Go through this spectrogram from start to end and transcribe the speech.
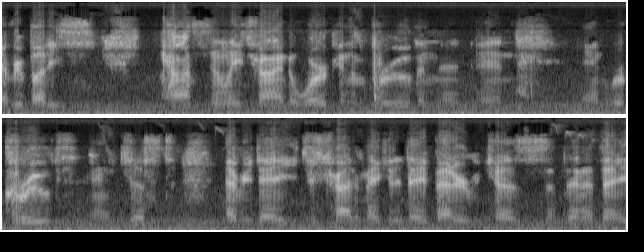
everybody's constantly trying to work and improve and and and recruit, and just every day you just try to make it a day better because at the end of the day,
